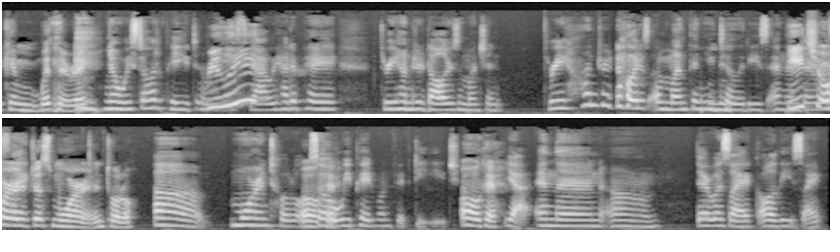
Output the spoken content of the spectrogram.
it came with it, right? no, we still had to pay utilities. Really? Yeah, we had to pay three hundred dollars a month in three hundred dollars a month in Mhm. utilities, and then Each or like, just more in total? um more in total. Oh, okay. So we paid one fifty each. Oh, okay. Yeah, and then um there was like all these like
